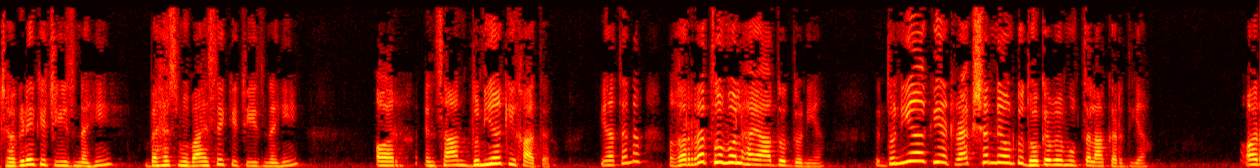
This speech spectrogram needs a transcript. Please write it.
جھگڑے کی چیز نہیں، بحث مباحثے کی چیز نہیں، اور انسان دنیا کی خاطر یا تھا نا غرت ہو مل حیات دنیا دنیا کی اٹریکشن نے ان کو دھوکے میں مبتلا کر دیا۔ اور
